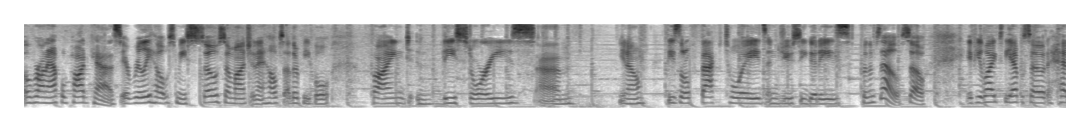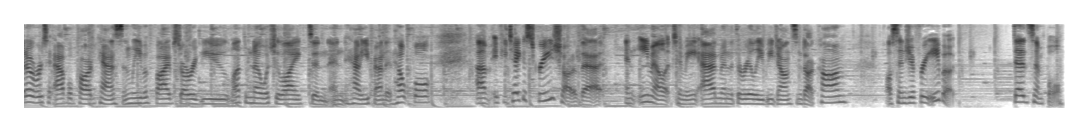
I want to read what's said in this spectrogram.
over on Apple Podcasts. It really helps me so, so much, and it helps other people find these stories. Um, you know, these little factoids and juicy goodies for themselves. So, if you liked the episode, head over to Apple Podcasts and leave a five star review. Let them know what you liked and, and how you found it helpful. Um, if you take a screenshot of that and email it to me, admin at therealebjohnson.com, I'll send you a free ebook. Dead simple.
